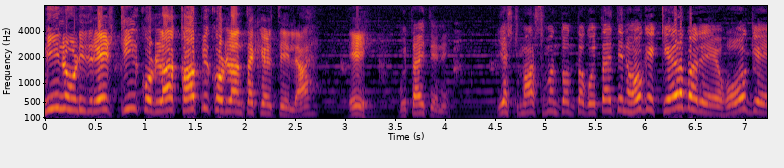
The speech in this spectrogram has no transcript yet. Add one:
ನೀ ನೋಡಿದ್ರೆ ಟೀ ಕೊಡ್ಲಾ ಕಾಫಿ ಕೊಡ್ಲಾ ಅಂತ ಕೇಳ್ತಿಲ್ಲ ಏ ಗೊತ್ತಾಯ್ತೇನೆ. ಎಷ್ಟು ಮಾರ್ಕ್ಸ್ ಬಂತು ಅಂತ ಗೊತ್ತಾಯ್ತೇನೆ. ಹೋಗಿ ಕೇಳಬಾರೆ ಹೋಗೆ.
